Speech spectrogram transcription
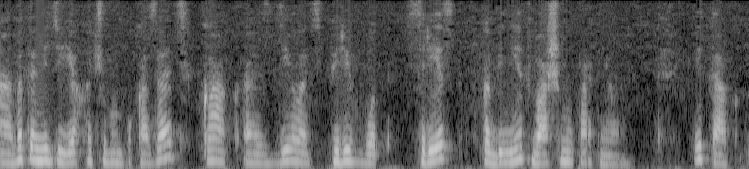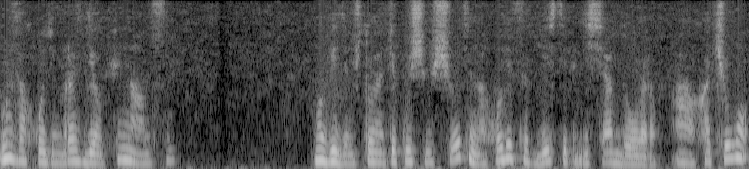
В этом видео я хочу вам показать, как э, сделать перевод средств в кабинет вашему партнеру. Итак, мы заходим в раздел «Финансы». Мы видим, что на текущем счете находится 250 долларов. А хочу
